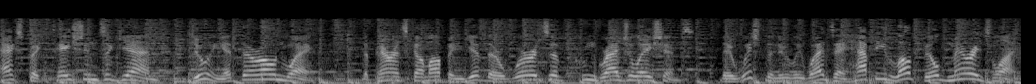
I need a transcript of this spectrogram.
expectations again, doing it their own way. The parents come up and give their words of congratulations. They wish the newlyweds a happy, love-filled marriage life.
